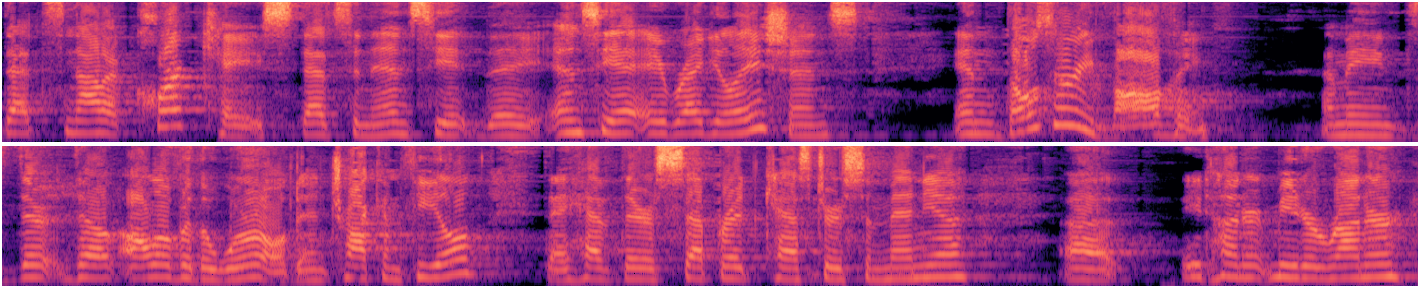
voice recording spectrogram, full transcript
that's not a court case, that's an NCAA, the NCAA regulations, and those are evolving. I mean, they're, they're all over the world. In track and field, they have their separate Caster Semenya 800-meter runner.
